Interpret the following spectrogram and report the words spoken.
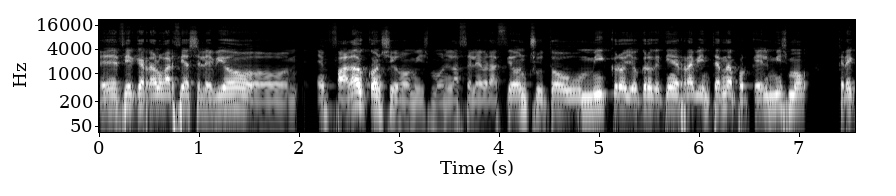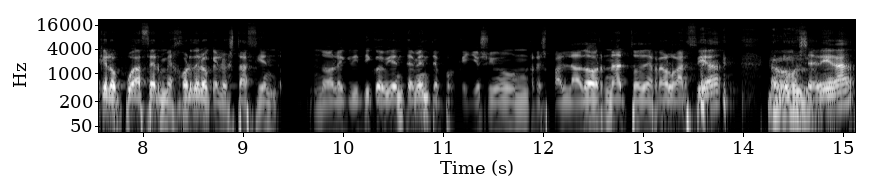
Es decir, que Raúl García se le vio enfadado consigo mismo. En la celebración chutó un micro, yo creo que tiene rabia interna porque él mismo cree que lo puede hacer mejor de lo que lo está haciendo. No le critico, evidentemente, porque yo soy un respaldador nato de Raúl García, no como se diga,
